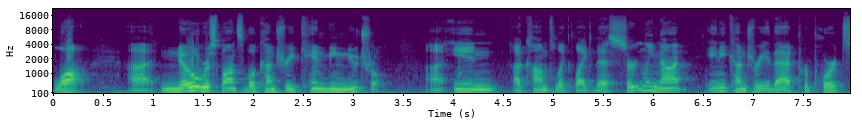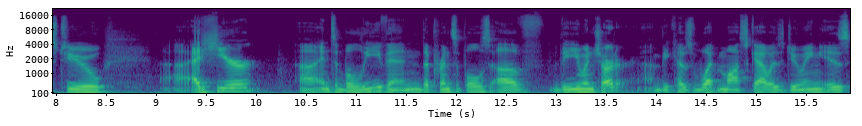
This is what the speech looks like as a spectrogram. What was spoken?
law. Uh, no responsible country can be neutral uh, in a conflict like this. Certainly not any country that purports to uh, adhere uh, and to believe in the principles of the UN Charter, uh, because what Moscow is doing is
